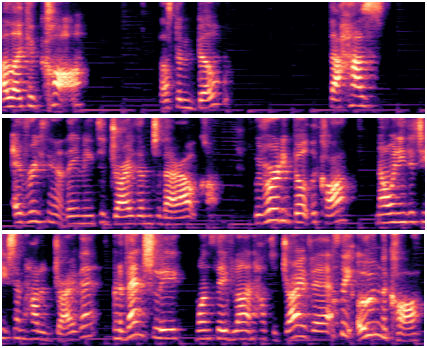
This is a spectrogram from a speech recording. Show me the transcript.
are like a car that's been built that has everything that they need to drive them to their outcome. We've already built the car. Now we need to teach them how to drive it. And eventually, once they've learned how to drive it, once they own the car,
